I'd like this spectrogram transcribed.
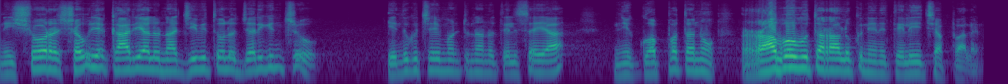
నీ శోర శౌర్య కార్యాలు నా జీవితంలో జరిగించు. ఎందుకు చేయమంటున్నానో తెలుసయ్యా? నీ గొప్పతనం రాబోవు తరాలకు నేను తెలియచెప్పాలని.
